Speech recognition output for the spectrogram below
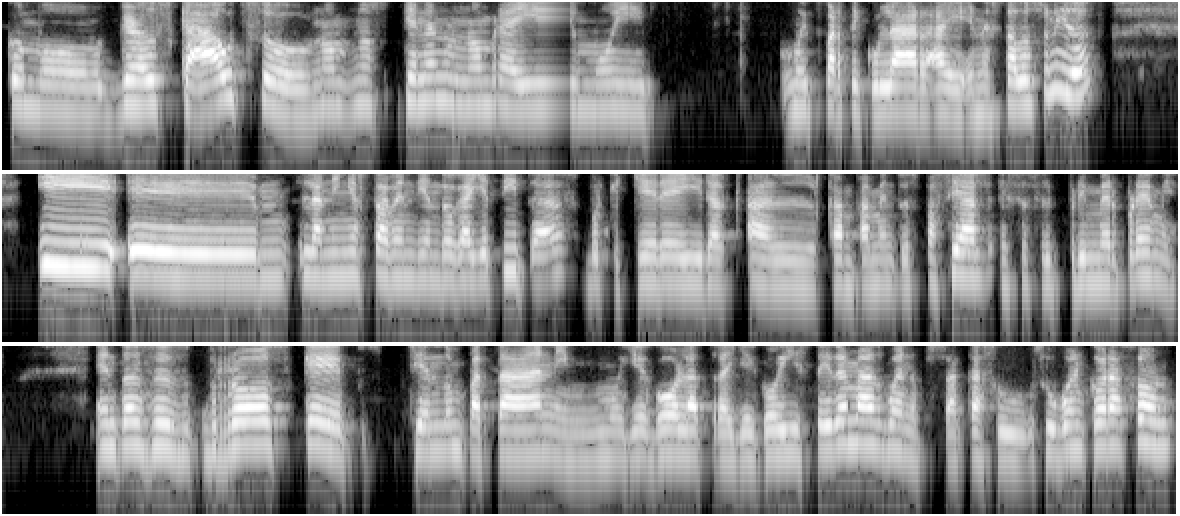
como Girl Scouts o no, tienen un nombre ahí muy, muy particular en Estados Unidos. Y eh, la niña está vendiendo galletitas porque quiere ir al campamento espacial. Ese es el primer premio. Entonces, Ross, que pues, siendo un patán y muy ególatra y egoísta y demás, bueno, pues saca su, su, buen corazón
